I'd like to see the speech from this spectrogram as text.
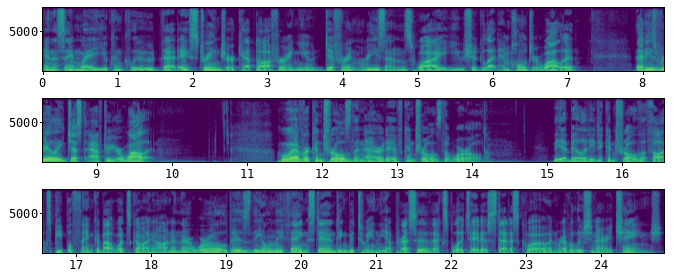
In the same way, you conclude that a stranger kept offering you different reasons why you should let him hold your wallet, that he's really just after your wallet. Whoever controls the narrative controls the world. The ability to control the thoughts people think about what's going on in their world is the only thing standing between the oppressive, exploitative status quo and revolutionary change.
